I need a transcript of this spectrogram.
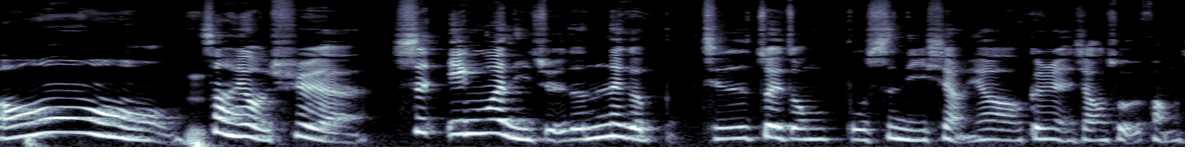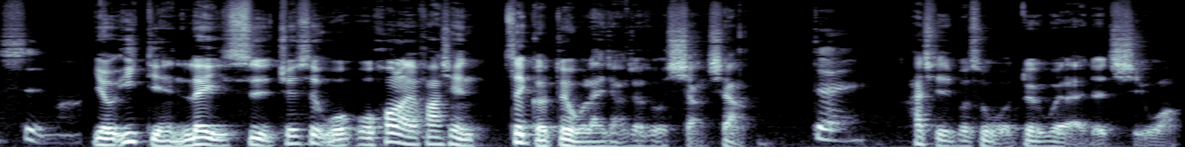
哦嗯，这很有趣耶，是因为你觉得那个其实最终不是你想要跟人相处的方式吗？有一点类似，就是我我后来发现，这个对我来讲叫做想象，对，它其实不是我对未来的期望。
